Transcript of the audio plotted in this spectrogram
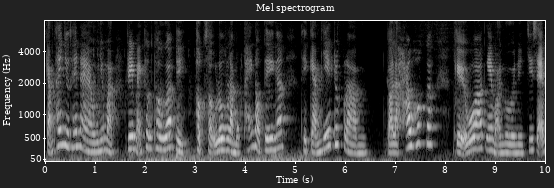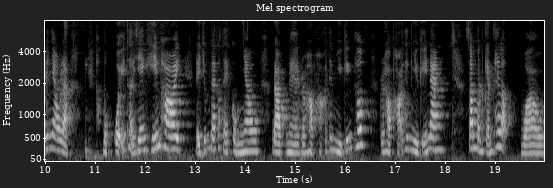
cảm thấy như thế nào nhưng mà riêng bản thân Thư á, thì thật sự luôn là một tháng đầu tiên á thì cảm giác rất là gọi là háo hức á kiểu ờ, nghe mọi người này chia sẻ với nhau là một quỹ thời gian hiếm hoi để chúng ta có thể cùng nhau đọc nè, rồi học hỏi thêm nhiều kiến thức, rồi học hỏi thêm nhiều kỹ năng. Xong mình cảm thấy là, wow,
